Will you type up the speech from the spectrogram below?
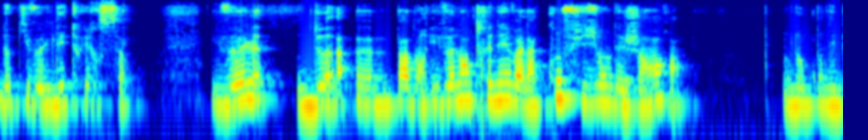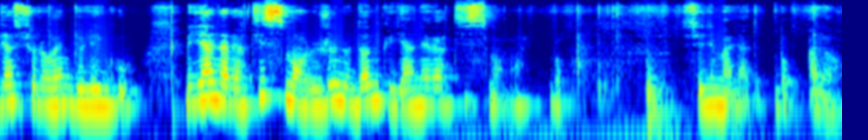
Donc, ils veulent détruire ça. Ils veulent, euh, pardon, ils veulent entraîner vers la confusion des genres. Donc, on est bien sur le règne de l'ego. Mais il y a un avertissement. Le jeu nous donne qu'il y a un avertissement. Hein. Bon, c'est des malades. Bon, alors,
